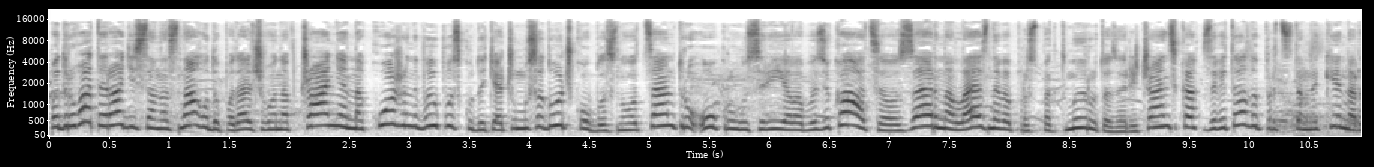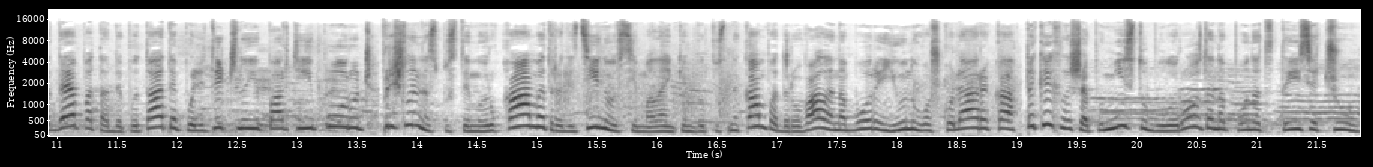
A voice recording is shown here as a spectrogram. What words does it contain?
Подарувати радість та наснагу до подальшого навчання на кожен випуск у дитячому садочку обласного центру округу Сергія Лабазюка, це Озерна, Лезневе, проспект Миру та Зарічанська, завітали представники нардепа та депутати політичної партії поруч. Прийшли не з пустими руками. Традиційно усім маленьким випускникам подарували набори юного школярика. Таких лише по місту було роздано понад тисячу.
